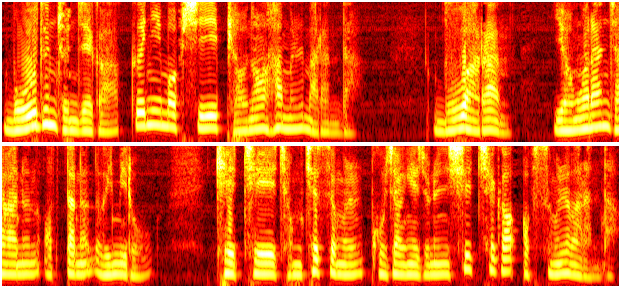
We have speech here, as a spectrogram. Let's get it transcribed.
모든 존재가 끊임없이 변화함을 말한다. 무아란 영원한 자아는 없다는 의미로 개체의 정체성을 보장해주는 실체가 없음을 말한다.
